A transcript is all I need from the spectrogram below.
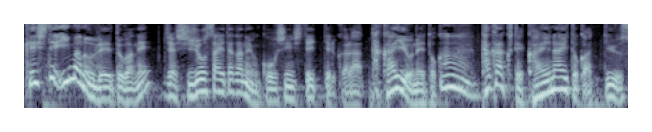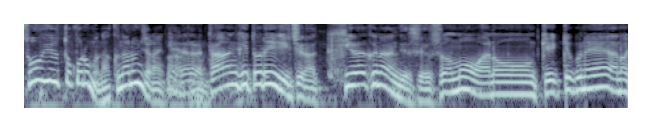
決して今のレートがねじゃあ史上最高値を更新していってるから高いよねとか、うん、高くて買えないとかっていうそういうところもなくなるんじゃないかなだから短期取引っていうのは気楽なんですよ。そのもうあの結局ねあの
